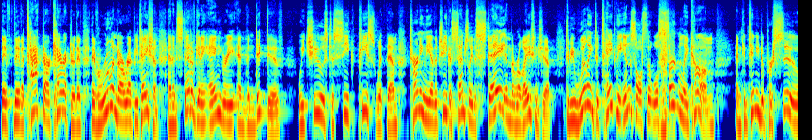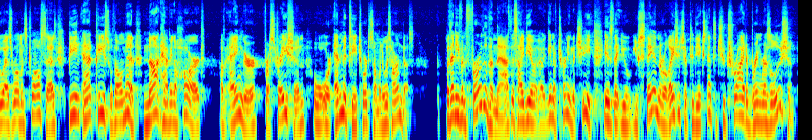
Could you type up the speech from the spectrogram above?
They've, they've attacked our character. They've, they've ruined our reputation. And instead of getting angry and vindictive, we choose to seek peace with them, turning the other cheek, essentially to stay in the relationship, to be willing to take the insults that will certainly come and continue to pursue, as Romans 12 says, being at peace with all men, not having a heart of anger, frustration, or, or enmity towards someone who has harmed us. But then, even further than that, this idea, again, of turning the cheek is that you, you stay in the relationship to the extent that you try to bring resolution.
